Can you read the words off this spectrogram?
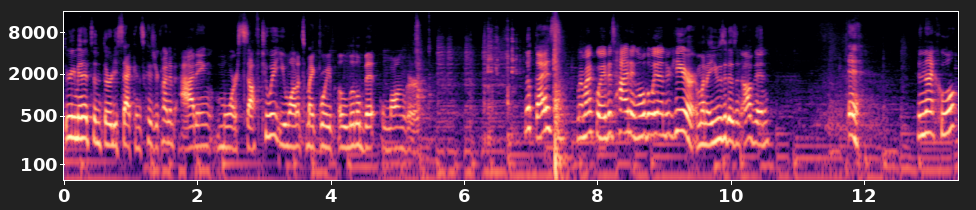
three minutes and 30 seconds because you're kind of adding more stuff to it. You want it to microwave a little bit longer. Look guys, my microwave is hiding all the way under here. And when I use it as an oven, eh. Isn't that cool?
